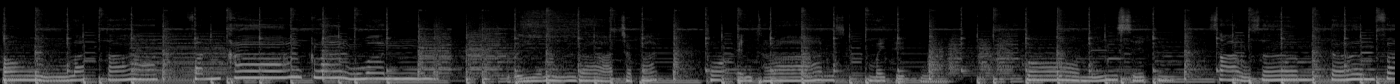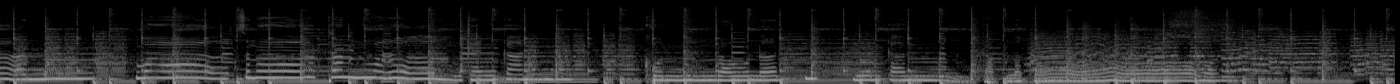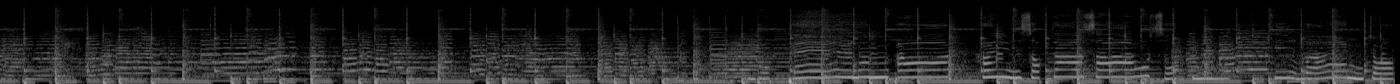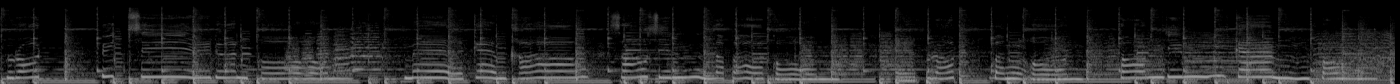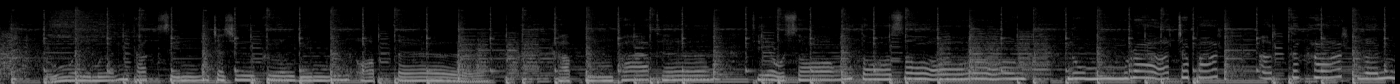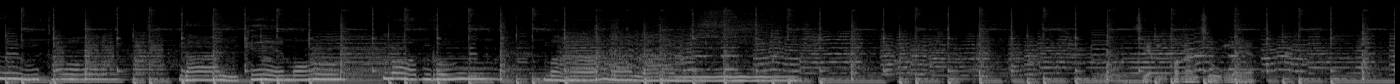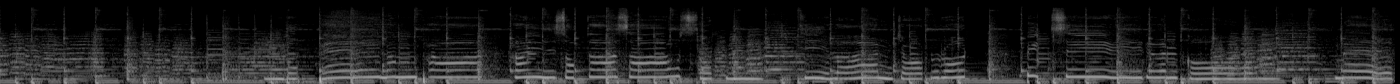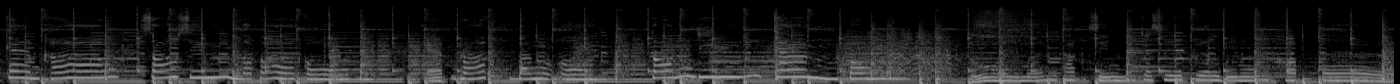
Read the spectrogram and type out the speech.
ต้องหลับตาฝันค้างกลางวัน เรียนราชพัฒเพราะเอนทรานซ์ไม่ติด ก็มีสิทธิ์สร้างเสริม ฝันเหมือนกันกับละคร จะชื่อเครื่องบินออปเตอร์ขับพาเธอ เที่ยวสองต่อสองหนุ่มราชพัฒอัตคาดเงินทอง ได้แค่มองรอบรู้มหาลัยเสียงค่อนข้างสูงเลยฮะ สบตาสาวสด ที่ลานจอดรถบิ๊กซีเดือนก่อน แม่แก้มขาว สาวศิลปากรแอบรักบังอ่อน ตอนยิ้มแก้มปองรวยเหมือนทักษิณจะซื้อเครื่องบินคอปเตอร์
